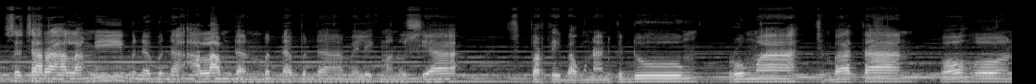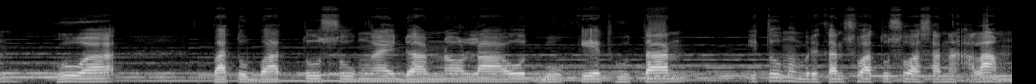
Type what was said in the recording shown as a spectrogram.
Secara alami, benda-benda alam dan benda-benda milik manusia seperti bangunan gedung, rumah, jembatan, pohon, gua, batu-batu, sungai, danau, laut, bukit, hutan itu memberikan suatu suasana alam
